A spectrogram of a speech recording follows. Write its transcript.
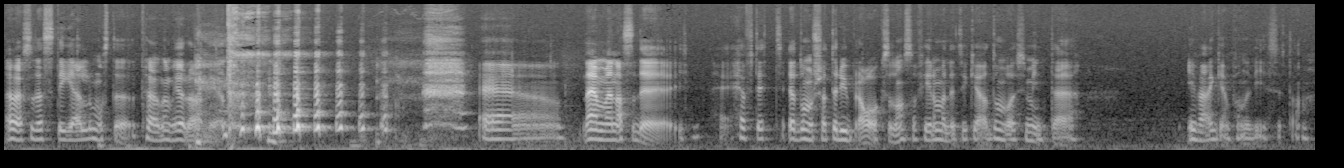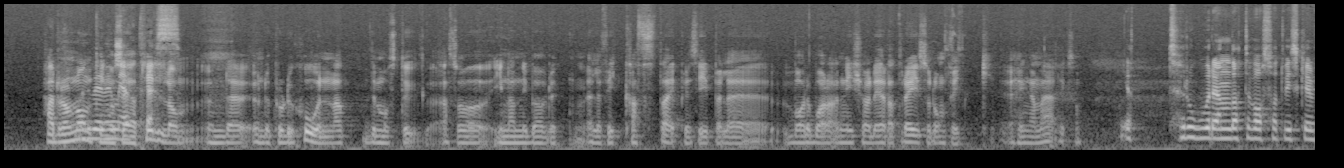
jag är sådär stel, måste träna mer rörlighet. eh, nej men alltså det är häftigt. Ja, de skötte det ju bra också, de som filmade tycker jag. De var som inte i vägen på något vis. Utan hade de någonting att säga press. till om under, under produktionen? Att det måste, alltså innan ni behövde, eller fick kasta i princip? Eller var det bara ni körde ert race och de fick hänga med liksom? tror ändå att det var så att vi skulle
